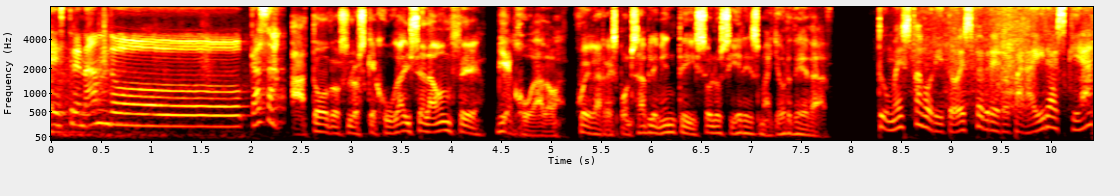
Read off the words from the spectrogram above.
Estrenando casa. A todos los que jugáis a la 11, bien jugado. Juega responsablemente y solo si eres mayor de edad. ¿Tu mes favorito es febrero para ir a esquiar?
